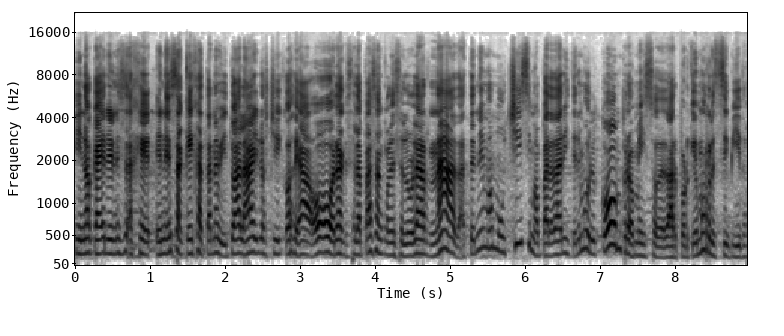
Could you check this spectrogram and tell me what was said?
y no caer en esa, en esa queja tan habitual, ay, los chicos de ahora que se la pasan con el celular, nada. Tenemos muchísimo para dar y tenemos el compromiso de dar porque hemos recibido.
